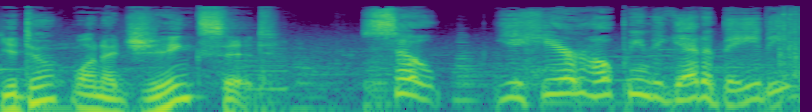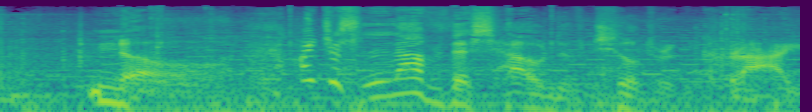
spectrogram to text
you don't want to jinx it. So, you here hoping to get a baby? No, I just love the sound of children crying.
